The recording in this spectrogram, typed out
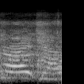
right now.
